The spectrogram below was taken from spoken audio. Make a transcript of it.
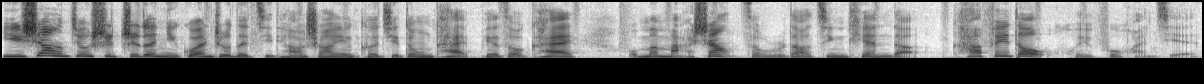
以上就是值得你关注的几条商业科技动态，别走开，我们马上走入到今天的咖啡豆回复环节。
